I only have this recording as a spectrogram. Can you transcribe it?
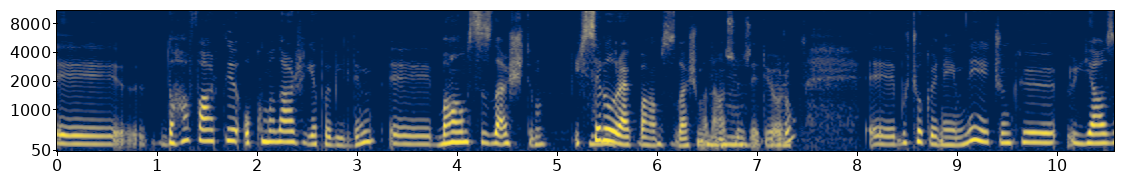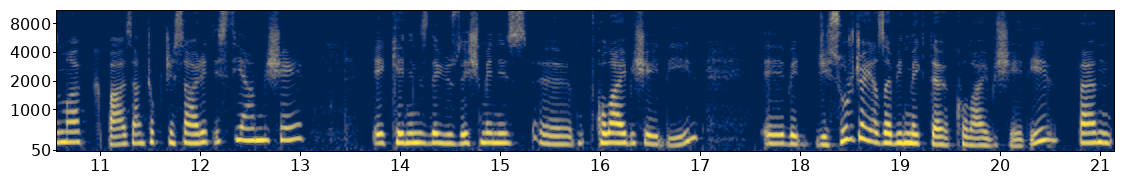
Ee, daha farklı okumalar yapabildim. Ee, bağımsızlaştım. İçsel Hı -hı. olarak bağımsızlaşmadan Hı -hı. söz ediyorum. Evet. Ee, bu çok önemli çünkü yazmak bazen çok cesaret isteyen bir şey. Ee, kendinizle yüzleşmeniz e, kolay bir şey değil e, ve cesurca yazabilmek de kolay bir şey değil. Ben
